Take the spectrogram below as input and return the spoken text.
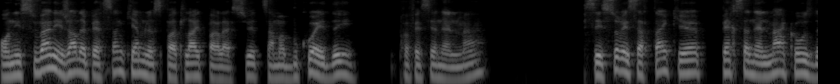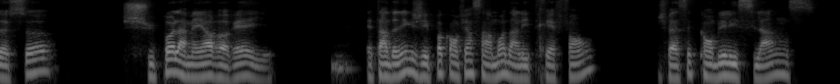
on est souvent les genres de personnes qui aiment le spotlight par la suite. Ça m'a beaucoup aidé professionnellement. C'est sûr et certain que personnellement, à cause de ça, je ne suis pas la meilleure oreille. Étant donné que je n'ai pas confiance en moi dans les tréfonds, je vais essayer de combler les silences.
